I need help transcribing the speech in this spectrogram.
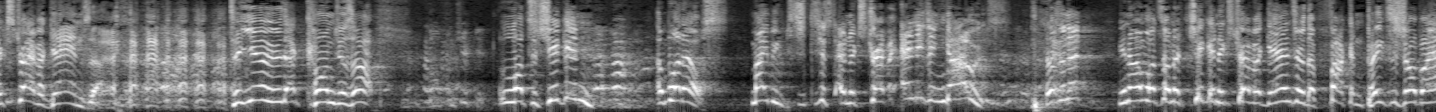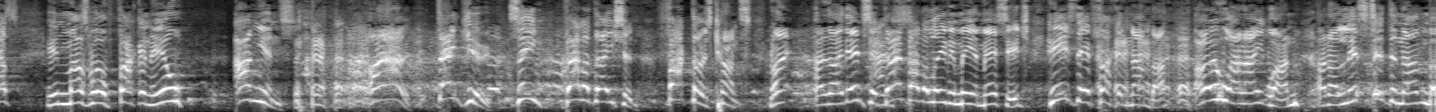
extravaganza. to you, that conjures up lots of chicken. Lots of chicken? And what else? Maybe just an extrava. Anything goes, doesn't it? You know what's on a chicken extravaganza at the fucking pizza shop house in Muswell fucking Hill? Onions. I know. Thank you. See? Validation. Fuck those cunts. Right? And I then said, don't bother leaving me a message. Here's their fucking number 0181. And I listed the number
